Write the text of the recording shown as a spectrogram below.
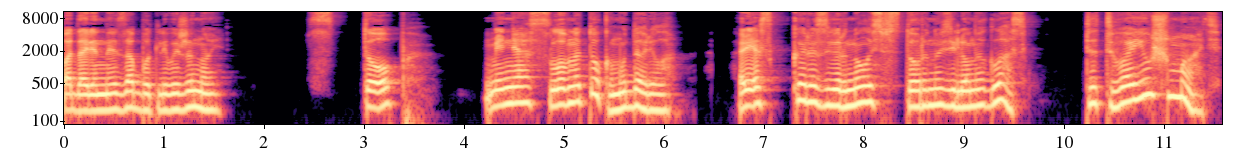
подаренные заботливой женой. Стоп. Меня словно током ударило. Резко развернулась в сторону зеленых глаз. «Да твою ж мать!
